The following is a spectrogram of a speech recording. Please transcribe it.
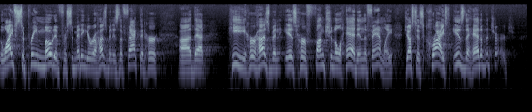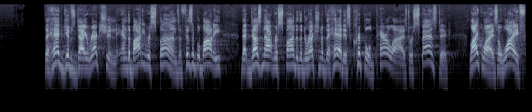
the wife's supreme motive for submitting to her husband is the fact that, her, uh, that he, her husband, is her functional head in the family, just as Christ is the head of the church. The head gives direction and the body responds. A physical body that does not respond to the direction of the head is crippled, paralyzed, or spastic. Likewise, a wife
